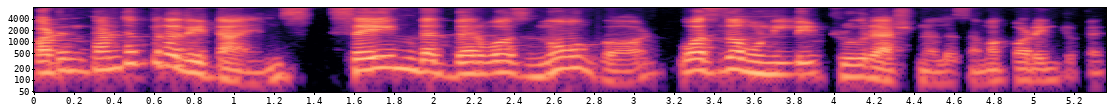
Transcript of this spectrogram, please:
But in contemporary times, saying that there was no God was the only true rationalism, according to Peck.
